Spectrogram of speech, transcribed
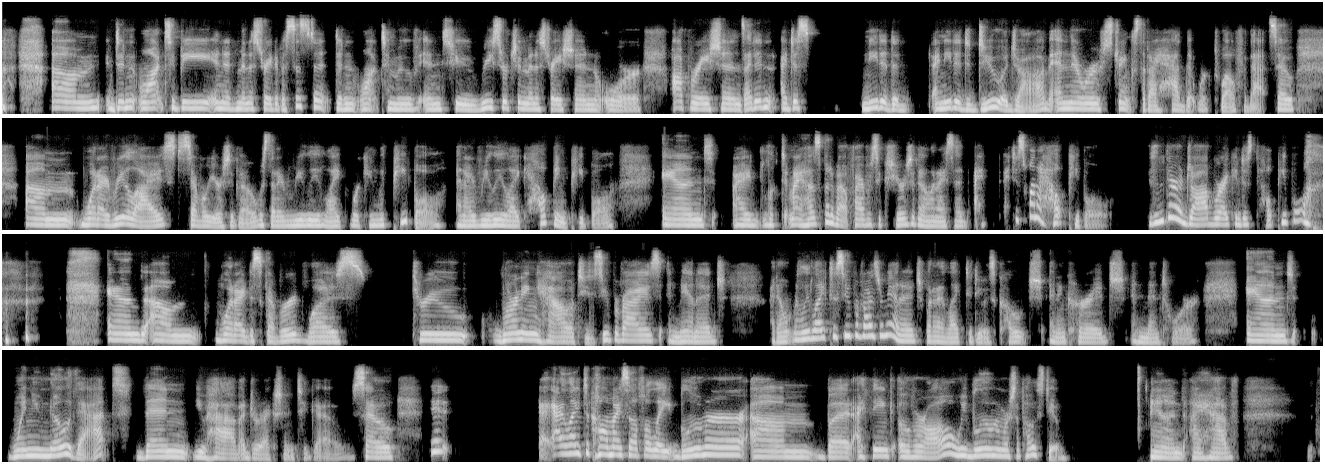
um, didn't want to be an administrative assistant, didn't want to move into research administration or operations. I didn't, I just needed a I needed to do a job and there were strengths that I had that worked well for that. So um, what I realized several years ago was that I really like working with people and I really like helping people. And I looked at my husband about five or six years ago and I said, I, I just want to help people. Isn't there a job where I can just help people? and um, what I discovered was through learning how to supervise and manage I don't really like to supervise or manage. What I like to do is coach and encourage and mentor. And when you know that, then you have a direction to go. So it, I like to call myself a late bloomer, um, but I think overall we bloom when we're supposed to. And I have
